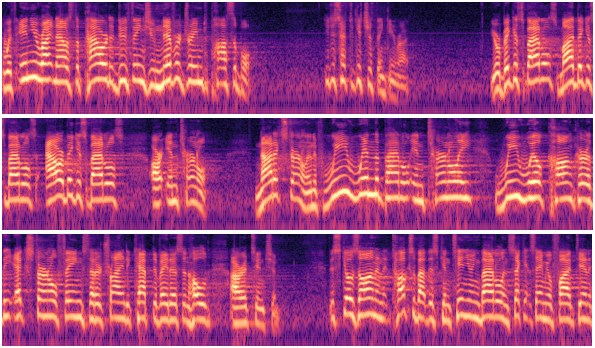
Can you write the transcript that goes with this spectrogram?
Within you right now is the power to do things you never dreamed possible. You just have to get your thinking right. Your biggest battles, my biggest battles, our biggest battles are internal, not external. And if we win the battle internally, we will conquer the external things that are trying to captivate us and hold our attention. This goes on and it talks about this continuing battle in 2 Samuel 5:10.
